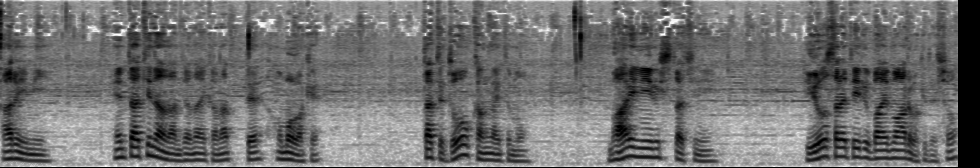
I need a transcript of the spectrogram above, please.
ある意味、エンターテイナーなんじゃないかなって思うわけ。だってどう考えても、周りにいる人たちに利用されている場合もあるわけでしょ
